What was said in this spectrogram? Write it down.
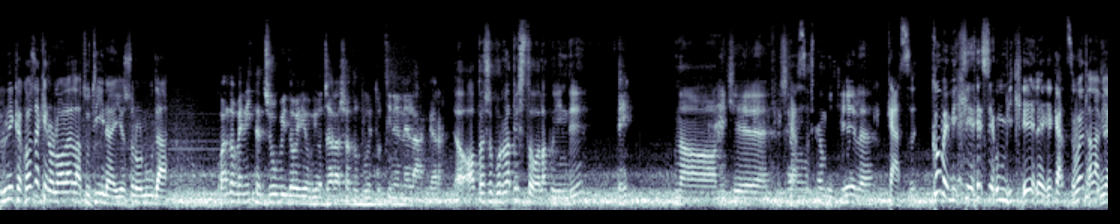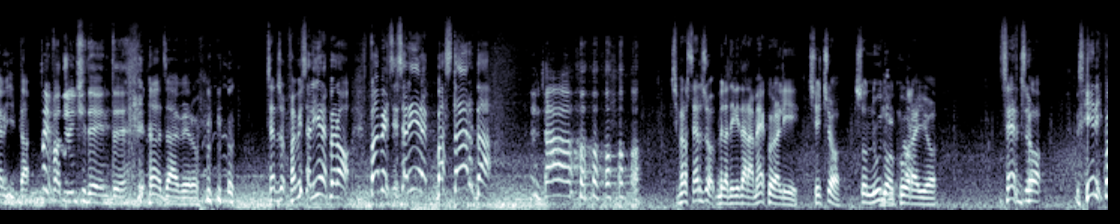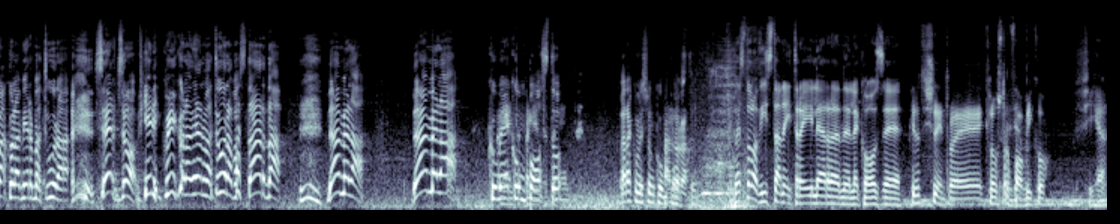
L'unica cosa è che non ho la, la tutina, io sono nuda. Quando venite giù vi do io, vi ho già lasciato due tutine nell'hangar. Ho perso pure la pistola, quindi? Sì. No, Michele, che sei un, sei un Michele. Cazzo, come Michele sei un Michele? Che cazzo vuoi dalla mia vita? Poi hai fatto l'incidente. Ah, già, è vero. Sergio, fammi salire però! Fammi salire, bastarda! Ciao! Sì, però Sergio me la devi dare a me quella lì. Ciccio, sono nudo ancora io. Sergio, vieni qua con la mia armatura. Sergio, vieni qui con la mia armatura, bastarda! Dammela! Dammela! Com'è composto? Guarda come sono composto. Allora. Questo l'ho vista nei trailer, nelle cose. Tiratici dentro, è claustrofobico. Figa.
